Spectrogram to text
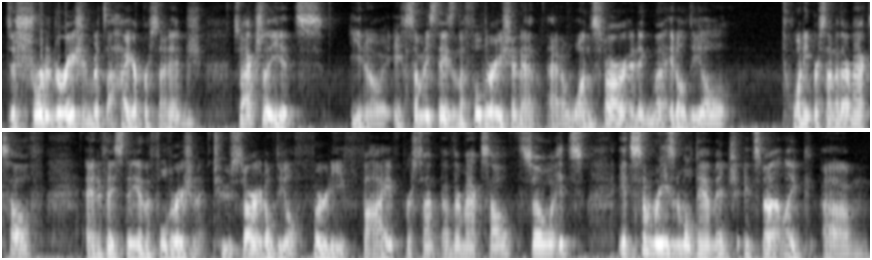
it's a shorter duration, but it's a higher percentage. So actually, it's you know if somebody stays in the full duration at, at a one star Enigma, it'll deal 20% of their max health, and if they stay in the full duration at two star, it'll deal 35% of their max health. So it's it's some reasonable damage. It's not like um,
